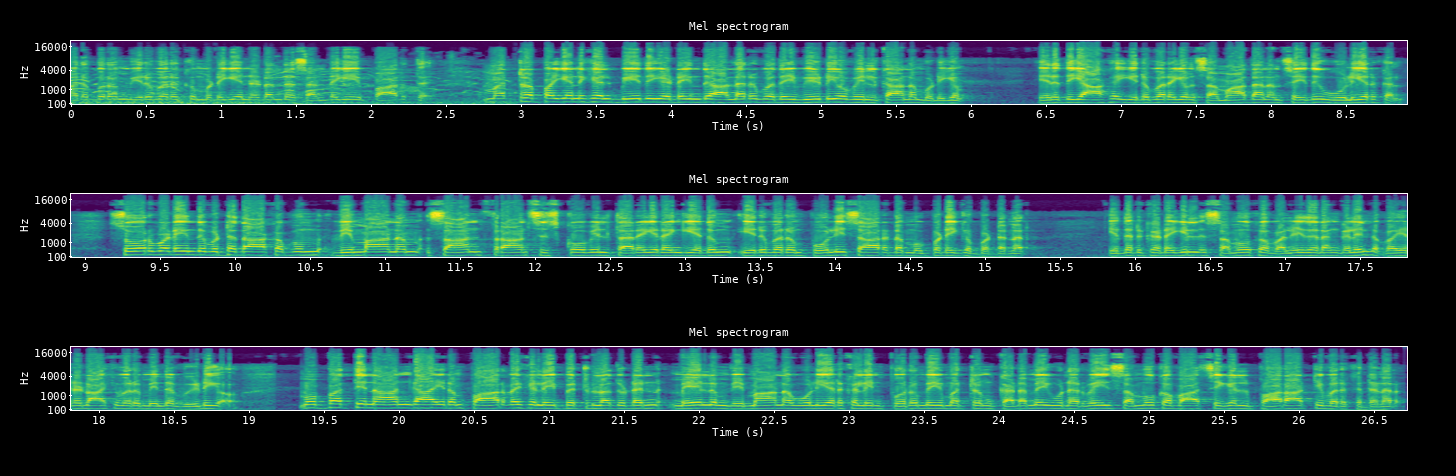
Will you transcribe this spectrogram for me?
மறுபுறம் இருவருக்கும் இடையே நடந்த சண்டையை பார்த்து மற்ற பயணிகள் பீதியடைந்து அலறுவதை வீடியோவில் காண முடியும். இறுதியாக இருவரையும் சமாதானம் செய்து ஊழியர்கள் சோர்வடைந்து விட்டதாகவும் விமானம் சான் பிரான்சிஸ்கோவில் தரையிறங்கியதும் இருவரும் போலீசாரிடம் ஒப்படைக்கப்பட்டனர். இதற்கிடையில் சமூக வலைதளங்களில் வைரலாகி வரும் இந்த வீடியோ முப்பத்தி நான்காயிரம் பார்வைகளை பெற்றுள்ளதுடன் மேலும் விமான ஊழியர்களின் பொறுமை மற்றும் கடமை உணர்வை சமூகவாசிகள் பாராட்டி வருகின்றனர்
